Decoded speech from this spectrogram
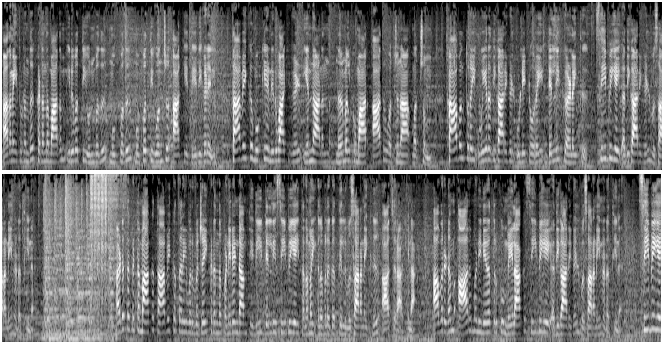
அதனைத் தொடர்ந்து கடந்த மாதம் இருபத்தி ஒன்பது முப்பது முப்பத்தி ஒன்று ஆகிய தேதிகளில் தாவேக்கு முக்கிய நிர்வாகிகள் என் ஆனந்த் நிர்மல்குமார் ஆதவ் அர்ஜுனா மற்றும் காவல்துறை உயரதிகாரிகள் உள்ளிட்டோரை டெல்லிக்கு அழைத்து சிபிஐ அதிகாரிகள் விசாரணை நடத்தினர். அடுத்த கட்டமாக தாவிக தலைவர் விஜய் கடந்த பனிரெண்டாம் தேதி டெல்லி சிபிஐ தலைமை அலுவலகத்தில் விசாரணைக்கு ஆஜராகினார். அவரிடம் ஆறு மணி நேரத்திற்கும் மேலாக சிபிஐ அதிகாரிகள் விசாரணை நடத்தினர். சிபிஐ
